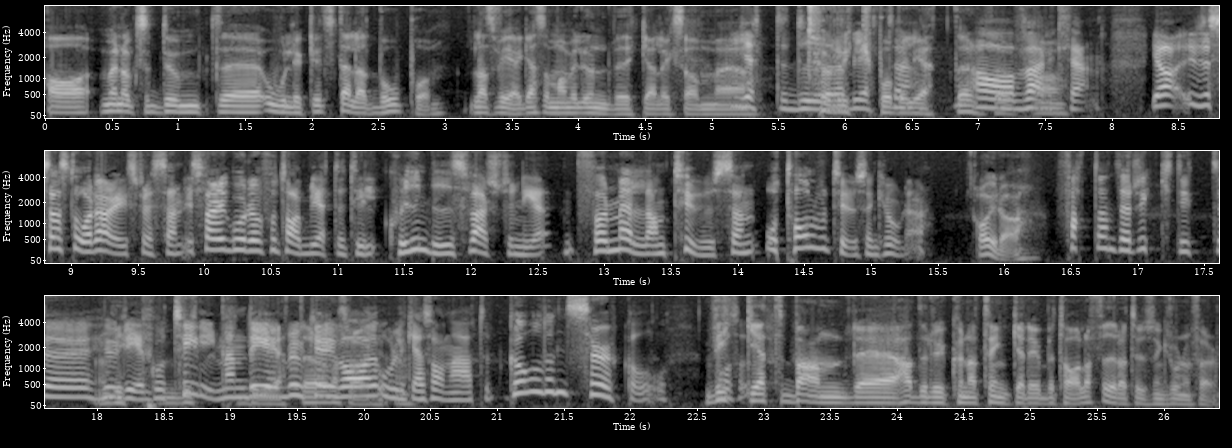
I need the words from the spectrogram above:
Ja, men också dumt, eh, olyckligt ställe att bo på. Las Vegas om man vill undvika liksom eh, tryck biljetter. på biljetter. Ja, Så, verkligen. Ja, sen står det här i Expressen. I Sverige går det att få tag biljetter till Queen Bees världsturné för mellan 1000 och 12 000 kronor. Oj då. Fattar inte riktigt eh, hur VIP det går till, men det brukar ju vara slag. olika sådana, typ Golden Circle. Vilket band eh, hade du kunnat tänka dig betala 4 000 kronor för?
